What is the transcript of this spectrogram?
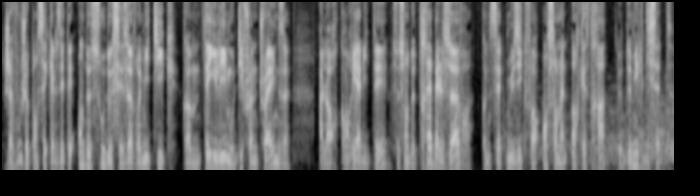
J'avoue, je pensais qu'elles étaient en dessous de ses œuvres mythiques comme Teilim ou Different Trains, alors qu'en réalité, ce sont de très belles œuvres, comme cette musique for Ensemble and Orchestra de 2017.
